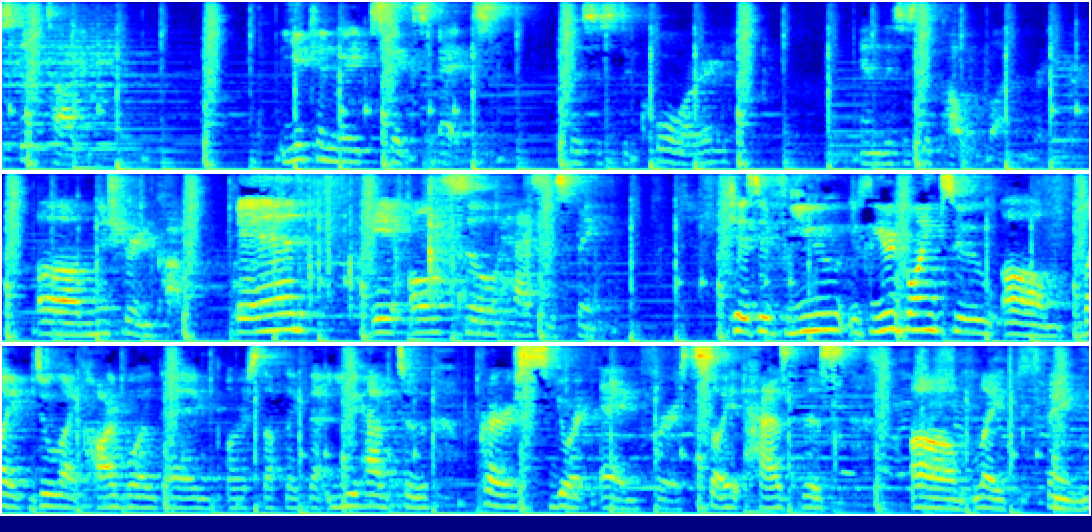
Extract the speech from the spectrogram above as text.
is the top. You can make six eggs. This is the cord, and this is the power button right here. A measuring cup, and it also has this thing. Because if you if you're going to um, like do like hard boiled egg or stuff like that, you have to purse your egg first. So it has this um, like thing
